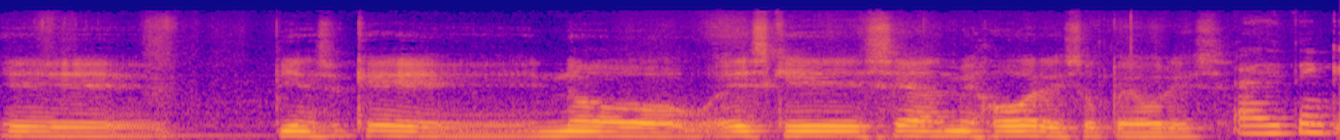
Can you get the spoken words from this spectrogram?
Eh, pienso que no es que sean mejores o peores, I think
